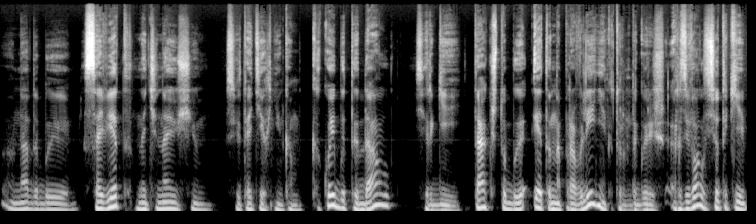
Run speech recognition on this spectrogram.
надо бы совет начинающим светотехникам. Какой бы ты дал, Сергей, так, чтобы это направление, о котором ты говоришь, развивалось все-таки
